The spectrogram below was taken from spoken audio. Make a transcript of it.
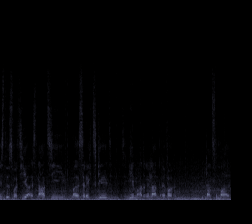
ist das, was hier als Nazi, als rechts gilt, ist in jedem anderen Land einfach ganz normal.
